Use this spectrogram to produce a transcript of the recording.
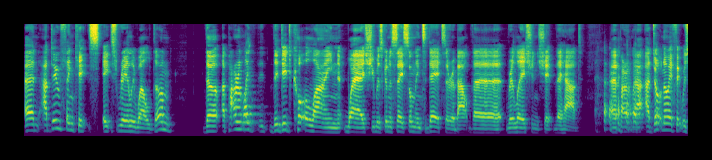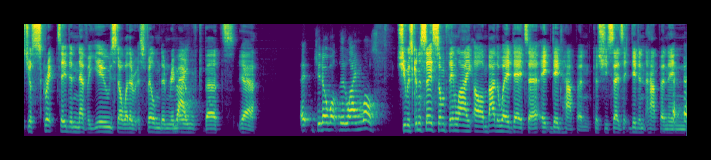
And I do think it's it's really well done. Though apparently Like- they did cut a line where she was going to say something to Data about the relationship they had. apparently, I, I don't know if it was just scripted and never used, or whether it was filmed and Right. removed. But yeah, Uh, do you know what the line was? she was going to say something like, "Oh, and by the way, Data, it did happen," because she says it didn't happen in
